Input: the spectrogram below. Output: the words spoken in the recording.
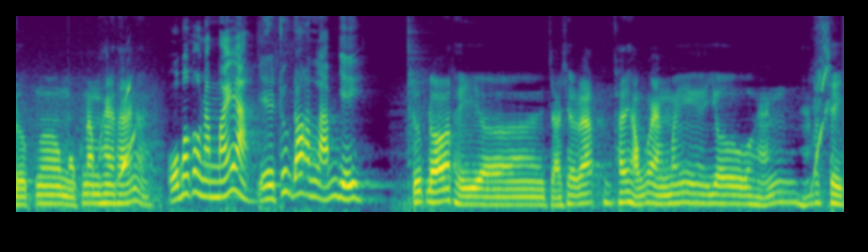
được một năm hai tháng rồi. Ủa mới có năm mấy à? Vậy trước đó anh làm gì? Trước đó thì chạy xe ráp Thấy không có ăn mấy vô hãng hãng taxi.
